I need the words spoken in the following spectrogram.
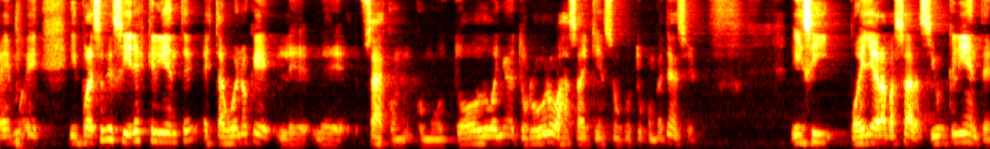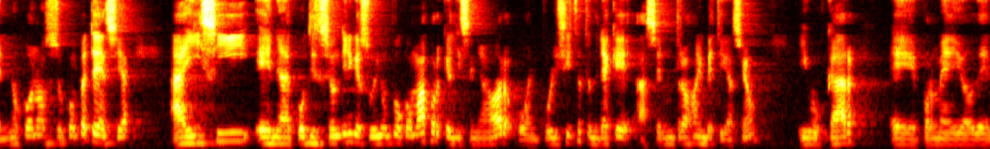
eh, y por eso que si eres cliente, está bueno que, le, o sea, como, como, todo dueño de tu rubro, vas a saber quién son tu competencia. Y si puede llegar a pasar, si un cliente no conoce su competencia, ahí sí en la cotización tiene que subir un poco más porque el diseñador o el publicista tendría que hacer un trabajo de investigación y buscar eh, por medio de,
